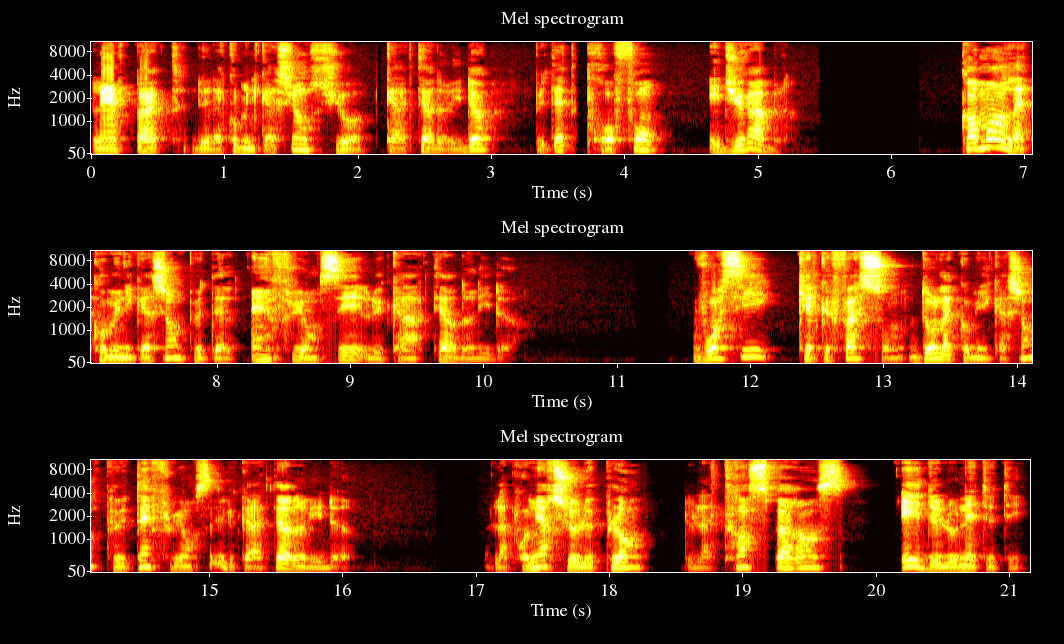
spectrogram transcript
L'impact de la communication sur le caractère d'un leader peut être profond et durable. Comment la communication peut-elle influencer le caractère d'un leader? Voici quelques façons dont la communication peut influencer le caractère d'un leader. La première sur le plan de la transparence et de l'honnêteté.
